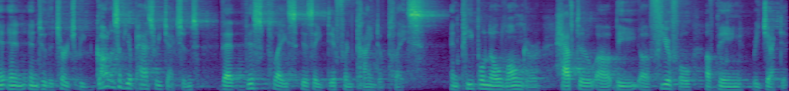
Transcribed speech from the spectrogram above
in, in, into the church, regardless of your past rejections, that this place is a different kind of place. And people no longer have to uh, be uh, fearful of being rejected.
